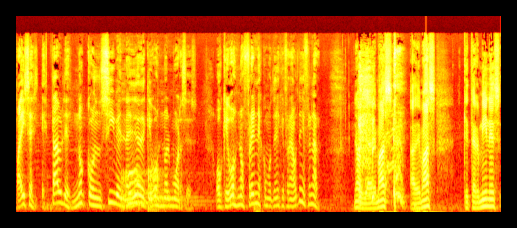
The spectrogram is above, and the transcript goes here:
países estables, no conciben la idea de que vos no almuerces. O que vos no frenes como tenés que frenar. Vos tenés que frenar. No, y además, además que termines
